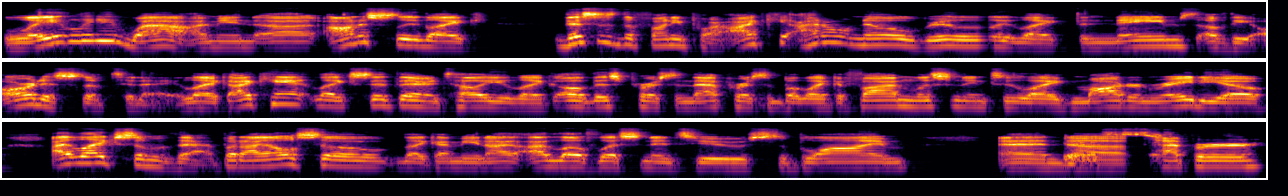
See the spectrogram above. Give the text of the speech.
Lately, wow. I mean, uh, honestly, like this is the funny part. I can't, I don't know really like the names of the artists of today. Like I can't like sit there and tell you like oh this person that person. But like if I'm listening to like modern radio, I like some of that. But I also like I mean I, I love listening to Sublime and uh, yes. uh, Pepper.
